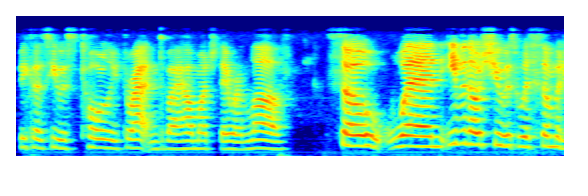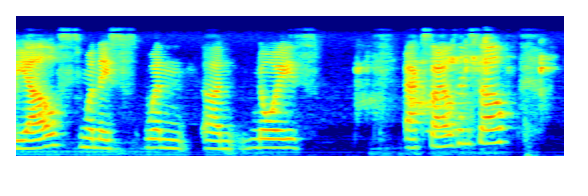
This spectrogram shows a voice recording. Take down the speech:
because he was totally threatened by how much they were in love. So when even though she was with somebody else when they when uh, Noyes exiled himself,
